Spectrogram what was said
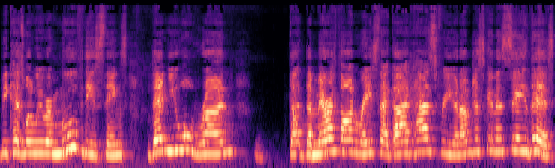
because when we remove these things, then you will run got the marathon race that God has for you. And I'm just going to say this.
